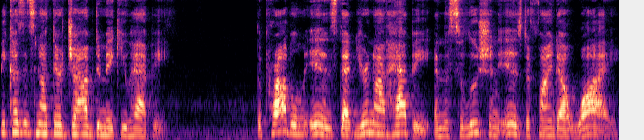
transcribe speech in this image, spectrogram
Because it's not their job to make you happy. The problem is that you're not happy, and the solution is to find out why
